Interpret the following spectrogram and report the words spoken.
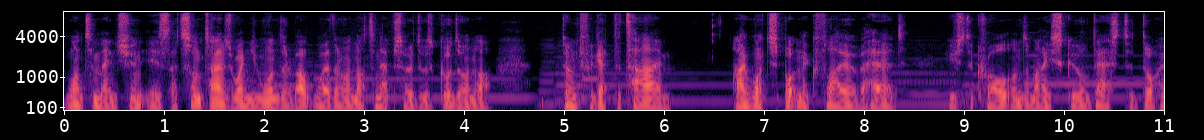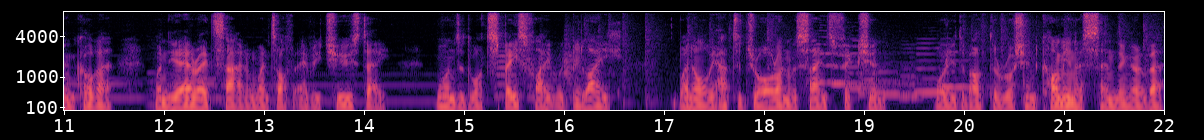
want to mention is that sometimes when you wonder about whether or not an episode was good or not, don't forget the time. I watched Sputnik fly overhead, used to crawl under my school desk to duck and cover when the air raid siren went off every Tuesday, wondered what spaceflight would be like when all we had to draw on was science fiction, worried about the Russian communists sending over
